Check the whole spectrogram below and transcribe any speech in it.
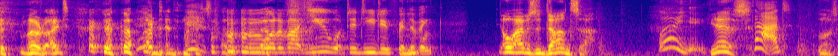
Am I right? what about you? What did you do for a living? Oh, I was a dancer. Were you? Yes. Dad? What?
